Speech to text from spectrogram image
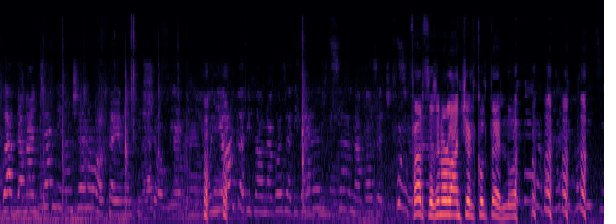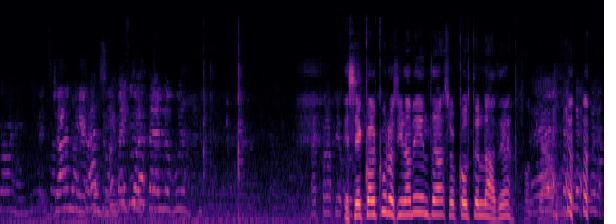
Guarda, ma Gianni non c'è una volta che non ti sciocca. Ogni volta ti fa una cosa diversa, una cosa eccezionale. Forza se non lancia il coltello. eh. Gianni è così, Ma il coltello pure. E se qualcuno si lamenta, sono coltellate. Eh?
